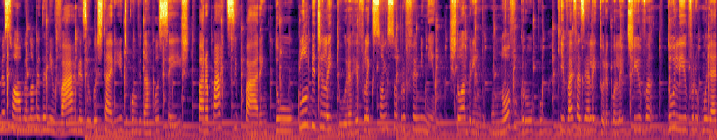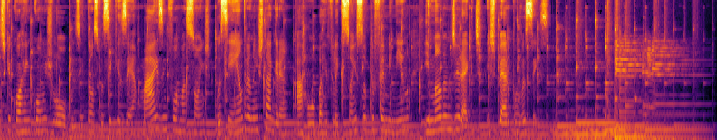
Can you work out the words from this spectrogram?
pessoal, meu nome é Dani Vargas e eu gostaria de convidar vocês para participarem do Clube de Leitura Reflexões sobre o Feminino. Estou abrindo um novo grupo que vai fazer a leitura coletiva do livro Mulheres que Correm com os Lobos. Então, se você quiser mais informações, você entra no Instagram, arroba Reflexões sobre o Feminino e manda um direct. Espero por vocês.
